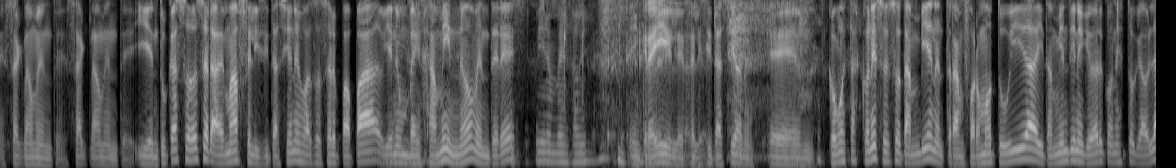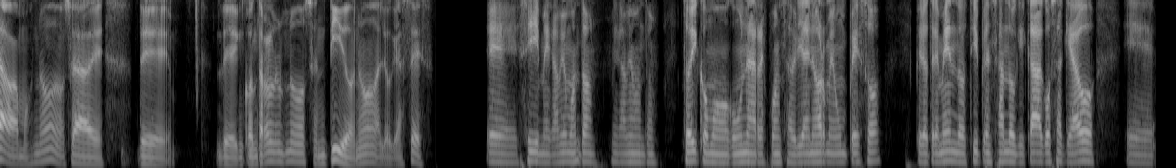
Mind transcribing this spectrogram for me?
Exactamente, exactamente. Y en tu caso, Doser, además, felicitaciones, vas a ser papá, viene un Benjamín, ¿no? Me enteré. Viene un Benjamín. Increíble, felicitaciones. Eh, ¿Cómo estás con eso? Eso también transformó tu vida y también tiene que ver con esto que hablábamos, ¿no? O sea, de, de, de encontrar un nuevo sentido, ¿no? A lo que haces. Eh, sí, me cambió un montón, me cambió un montón. Estoy como con una responsabilidad enorme, un peso, pero tremendo. Estoy pensando que cada cosa que hago eh,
